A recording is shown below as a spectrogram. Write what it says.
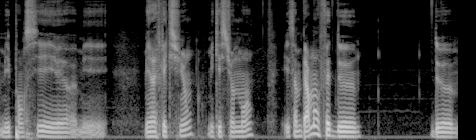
mes pensées mes, mes réflexions, mes questionnements. Et ça me permet en fait de, de,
